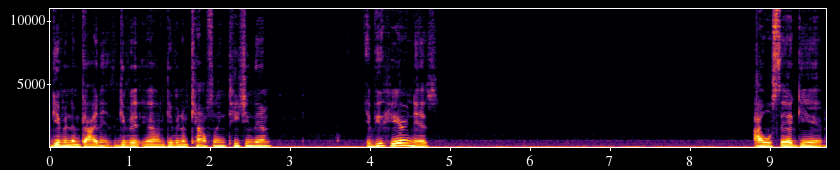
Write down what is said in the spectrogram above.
giving them guidance giving uh, giving them counseling teaching them if you're hearing this I will say again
